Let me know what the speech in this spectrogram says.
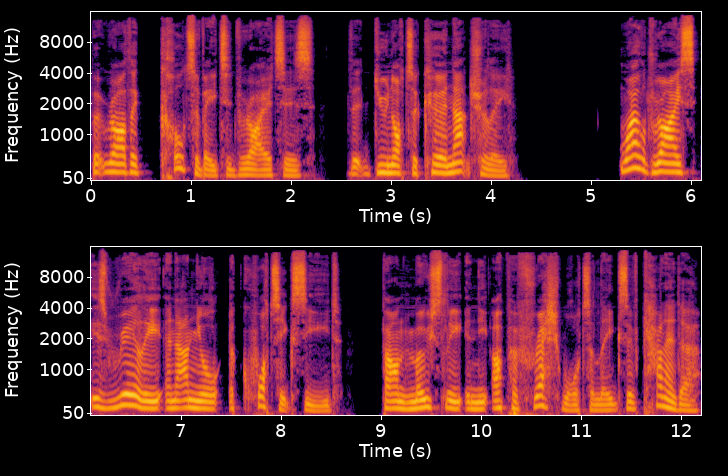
but rather cultivated varieties that do not occur naturally. Wild rice is really an annual aquatic seed found mostly in the upper freshwater lakes of Canada,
